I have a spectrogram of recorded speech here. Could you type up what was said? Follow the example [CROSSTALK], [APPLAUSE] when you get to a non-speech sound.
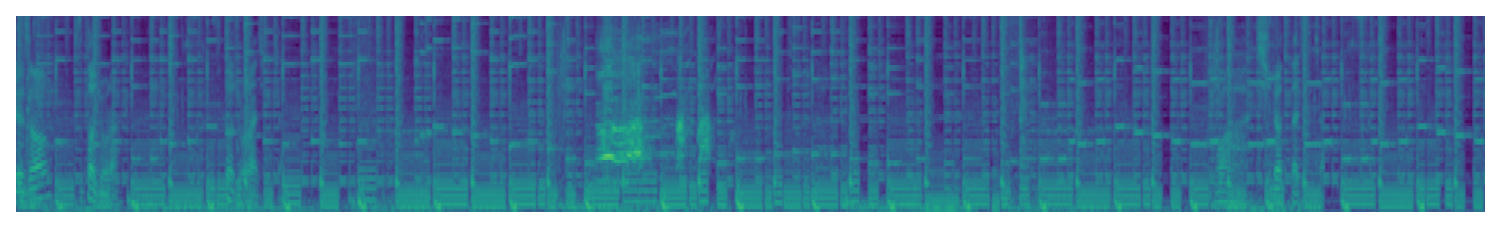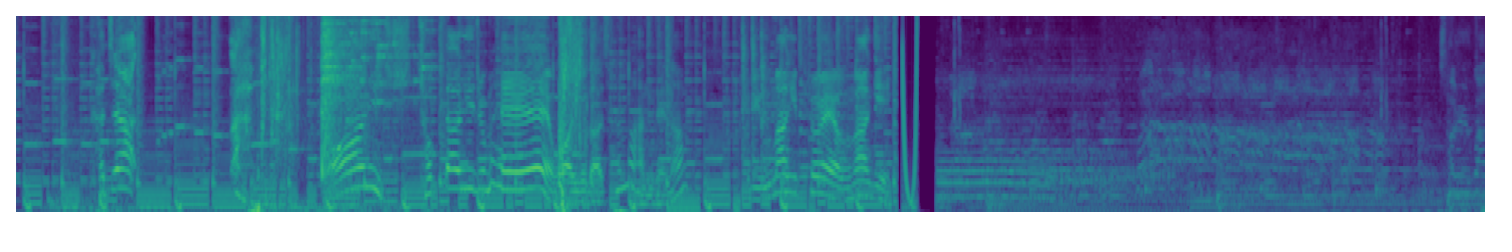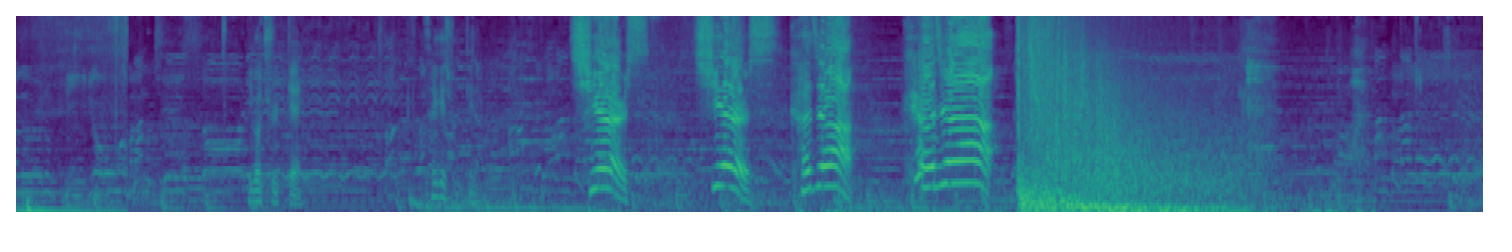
그래서 붙어줘라. 붙어줘라 진짜. 와 지렸다 진짜. 가자! 아! 아니 씨, 적당히 좀해와 이거 나 설마 안 되나? 우리 음악이 필요해요 음악이 이거 줄게. 세 개 줄게. Cheers! Cheers! 가자! 가자!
